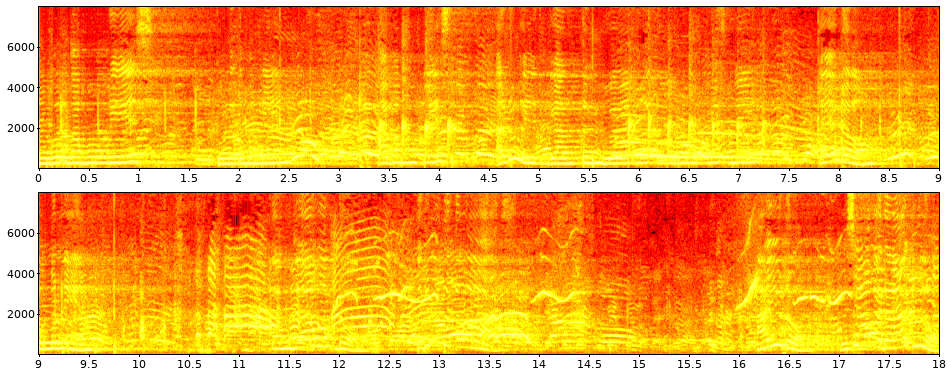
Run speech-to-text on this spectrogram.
Ayo buat Bang Muklis. Boleh temenin? Ayo Bang Muklis. Aduh, ganteng banget Bang Muklis nih. Ayo dong, temenin. Tanggung jawab dong. Tadi kita kelas. Ayo dong. Besok nggak ada lagi loh.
